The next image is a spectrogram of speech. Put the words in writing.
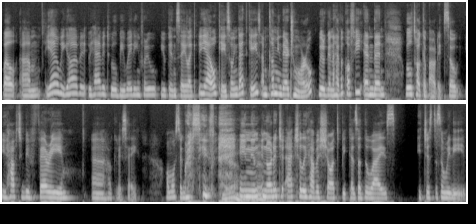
well, um, yeah, we have it. We have it. We'll be waiting for you. You can say like, yeah, okay. So in that case, I'm coming there tomorrow. We're gonna have a coffee, and then we'll talk about it. So you have to be very, uh, how could I say, almost aggressive Yeah, in, in yeah. in order to actually have a shot, because otherwise, it just doesn't really,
